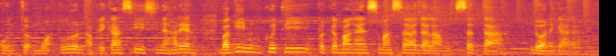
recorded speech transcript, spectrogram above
untuk muat turun aplikasi Sinar Harian bagi mengikuti perkembangan semasa dalam serta luar negara.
